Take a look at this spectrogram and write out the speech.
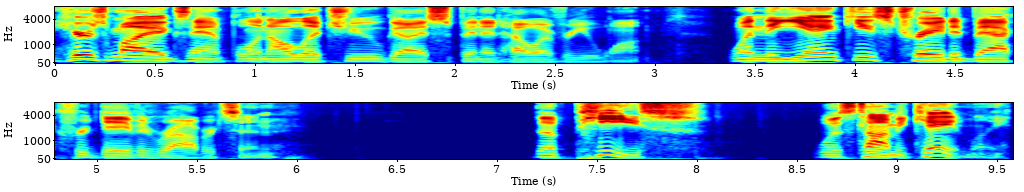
here's my example and I'll let you guys spin it however you want. When the Yankees traded back for David Robertson, the piece was Tommy Kahnle.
